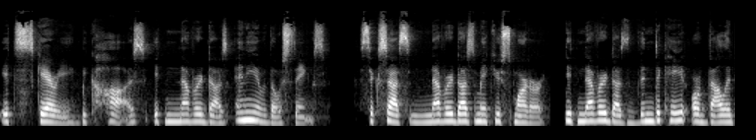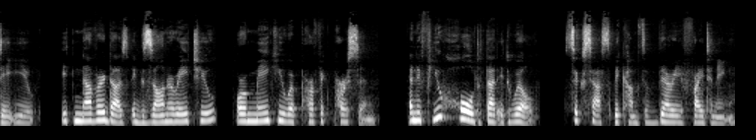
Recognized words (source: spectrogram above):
it's scary because it never does any of those things. Success never does make you smarter. It never does vindicate or validate you. It never does exonerate you or make you a perfect person. And if you hold that it will, success becomes very frightening.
